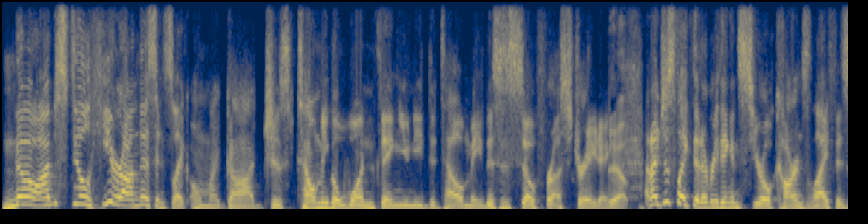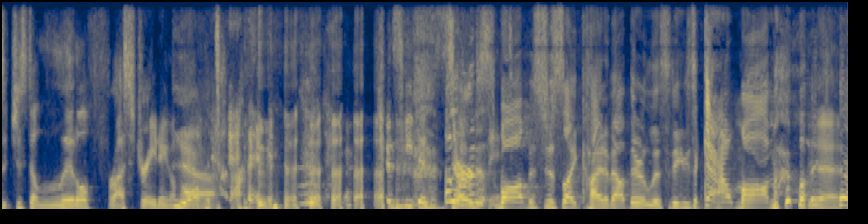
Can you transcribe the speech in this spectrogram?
no, I'm still here on this. And it's like, oh my god, just tell me the one thing you need to tell me. This is so frustrating. Yep. And I just like that everything in Syril Karn's life is just a little frustrating Yeah. all the time because he I love that deserves his it. mom is just like kind of out there listening. He's like, "Get out, mom!" Like- yeah,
